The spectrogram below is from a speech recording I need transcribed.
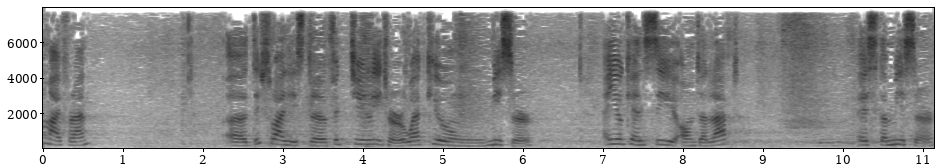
my friend. Uh, this one is the 50 liter vacuum mixer. And you can see on the left is the mixer.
